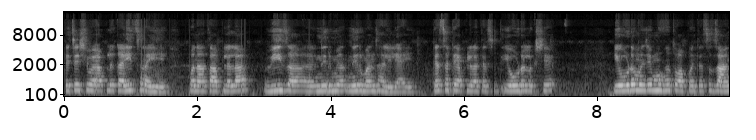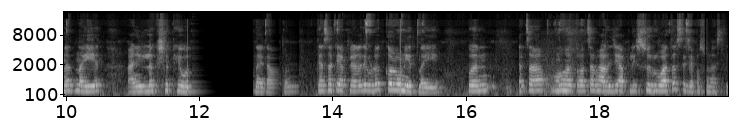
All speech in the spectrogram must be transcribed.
त्याच्याशिवाय आपलं काहीच नाही आहे पण आता आपल्याला वीज निर्मा निर्माण निर्माण झालेली आहे. त्यासाठी आपल्याला त्याचं एवढं लक्ष एवढं म्हणजे महत्त्व आपण त्याचं जाणत नाही आहेत आणि लक्ष ठेवत नाहीत आपण. त्यासाठी आपल्याला तेवढं कळून येत नाही पण त्याचा महत्त्वाचा भाग म्हणजे आपली सुरुवातच त्याच्यापासून असते.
